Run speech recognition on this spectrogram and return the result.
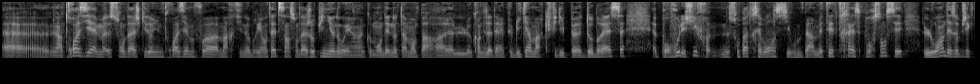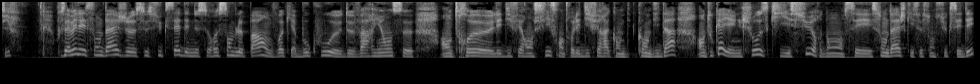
euh, un troisième sondage qui donne une troisième fois Martine Aubry en tête, c'est un sondage Opinionway, hein, commandé notamment par euh, le candidat des Républicains, Marc-Philippe Daubresse. Pour vous, les chiffres ne sont pas très bons, si vous me permettez. 13%, c'est loin des objectifs? Vous savez, les sondages se succèdent et ne se ressemblent pas. On voit qu'il y a beaucoup euh, de variances euh, entre euh, les différents chiffres, entre les différents candidats. En tout cas, il y a une chose qui est sûre dans ces sondages qui se sont succédés,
